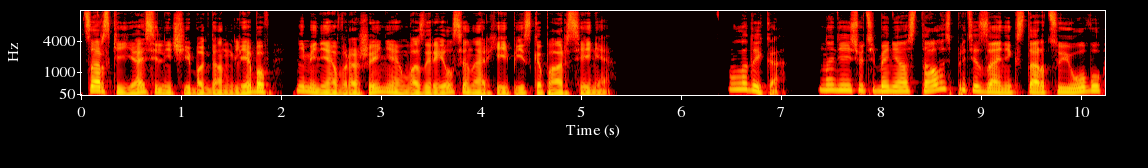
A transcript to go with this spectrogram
царский ясельничий Богдан Глебов, не меняя выражения, воззрелся на архиепископа Арсения. «Владыка, надеюсь, у тебя не осталось притязаний к старцу Иову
